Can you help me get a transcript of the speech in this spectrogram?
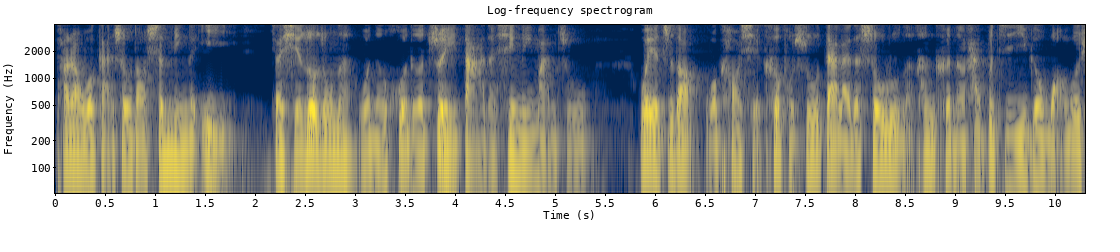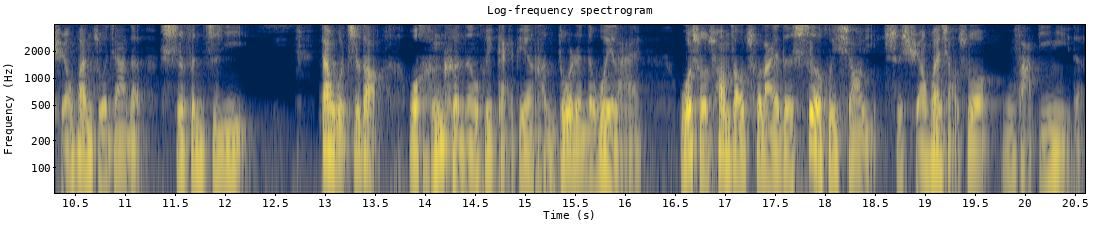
它让我感受到生命的意义。在写作中呢，我能获得最大的心灵满足。我也知道，我靠写科普书带来的收入呢，很可能还不及一个网络玄幻作家的十分之一。但我知道，我很可能会改变很多人的未来。我所创造出来的社会效益是玄幻小说无法比拟的。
